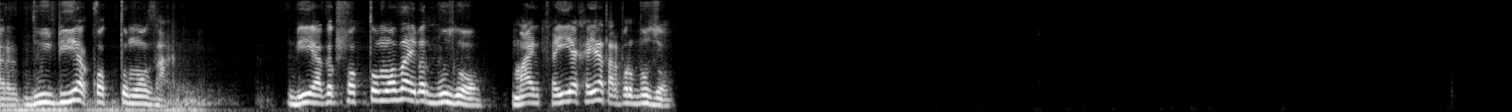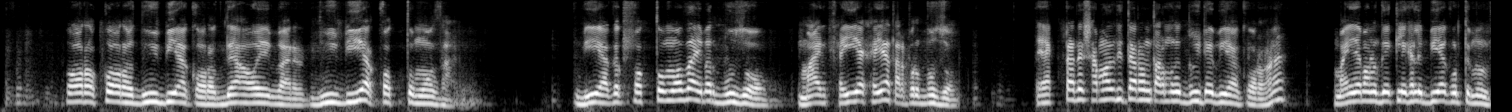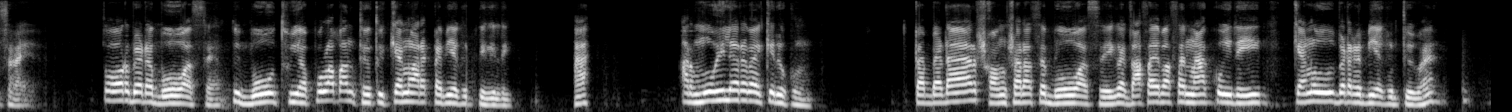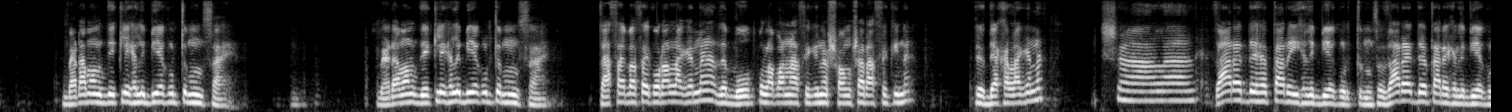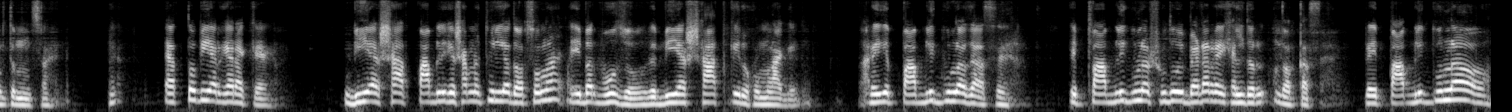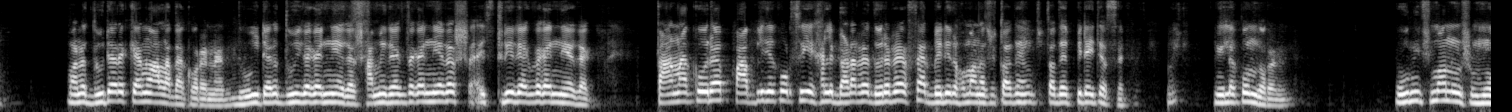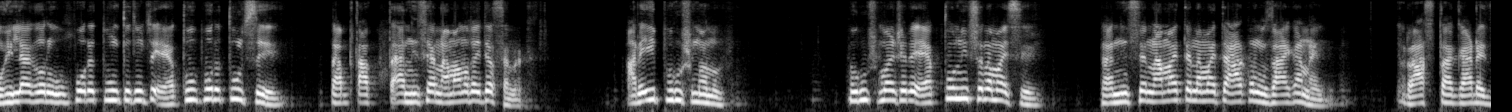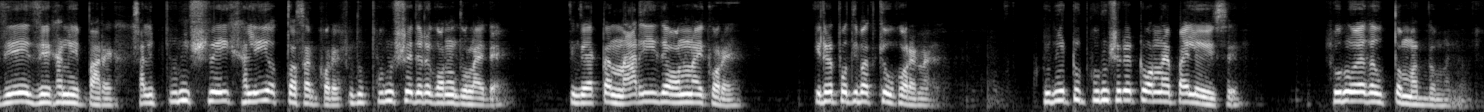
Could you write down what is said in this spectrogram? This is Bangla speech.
আর দুই বিয়ে কত মজা। বিয়াতে কত মজা, এবার বুঝো। মায়ের খাইয়া খাইয়া তারপর বুঝো। করো করো, দুই বিয়া করো দেওয়া এবার। দুই বিয়ার কত মজা। বিয়াতে কত মজা, এবার বুঝো। মায়ের খাইয়া খাইয়া তারপর বুঝো। একটাতে সামাল দিতে পারো তার মধ্যে দুইটা বিয়া করো হ্যাঁ? মাইয়া মানুষ দেখলে খালি বিয়া করতে মন চায়। তোর বেটা বউ আছে, তুই বউ থুইয়া পোলা পান থুয়ে তুই কেন আর একটা বিয়ে করতে গেলি? হ্যাঁ আর মহিলারা ভাই কীরকম? তা বেটার সংসার আছে, বউ আছে, এগুলো যাচাই বাছাই না কই দেই কেন ওই বেটারে বিয়ে করতে হবে হ্যাঁ? বেটা মানুষ দেখলে খালি বিয়ে করতে মন চায়। বেটা মানুষ দেখলে খালি বিয়ে করতে মন চায়। যাচাই বাছাই করা লাগে না যে বউ পোলাপান আছে কিনা, সংসার আছে কিনা দেখা লাগে না। এইবার বুঝো যে স্বাদ কীরকম লাগে। আর এই যে পাবলিকগুলা যে আছে, এই পাবলিকগুলা শুধু ওই বেটারাই খালি দর- দরকার এই পাবলিকগুলো মানে দুইটারে কেন আলাদা করে না? দুইটারে দুই জায়গায় নিয়ে যাক স্বামীর এক জায়গায় নিয়ে যাক স্ত্রীর এক জায়গায় নিয়ে যাক তা না করে পাবলিকে করছে খালি বেড়ারে ধরে রাখছে আর বেডির সমান আছে, তাদের তাদের পিটাইতেছে এগুলা কোন ধরনের? পুরুষ মানুষ, মহিলা ঘর উপরে তুলতে তুলতে এত উপরে তুলছে, তার নিচে নামানো যাইতেছে না। আর এই পুরুষ মানুষ, পুরুষ মানুষের এত নিচে নামাইছে, তার নিচে নামাইতে নামাইতে আর কোনো জায়গা নাই। রাস্তা রাস্তাঘাটে যে যেখানে পারে, খালি পুরুষরাই খালি অত্যাচার করে, শুধু পুরুষরাই ধরে গণদোলায় দেয়। কিন্তু একটা নারী যে অন্যায় করে, এটার প্রতিবাদ কেউ করে না। শুধু একটু পুরুষের একটু অন্যায় পাইলে হয়েছে। শুরু হয়ে যায় উত্তম মাধ্যমে।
